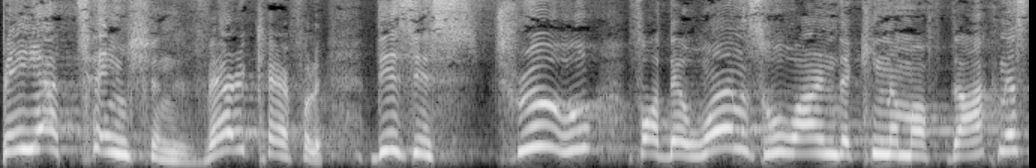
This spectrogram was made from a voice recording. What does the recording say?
pay attention very carefully. This is true for the ones who are in the kingdom of darkness,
